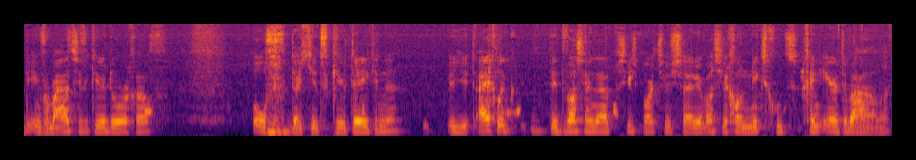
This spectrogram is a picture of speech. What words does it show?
de informatie verkeerd doorgaf. Of Ja. dat je het verkeerd tekende. Je, het- eigenlijk, dit was inderdaad precies Bart, zoals je zei, er was hier gewoon niks goed, geen eer te behalen.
